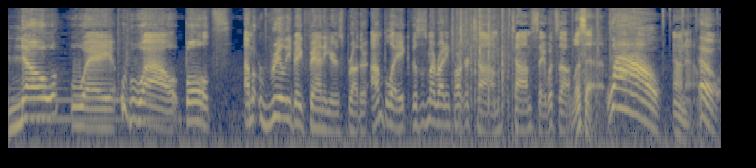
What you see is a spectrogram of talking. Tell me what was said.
No way. Wow. Bolts. I'm a really big fan of yours, brother. I'm Blake. This is my writing partner, Tom. Tom, say what's up. What's up? Wow. Oh no. Oh.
